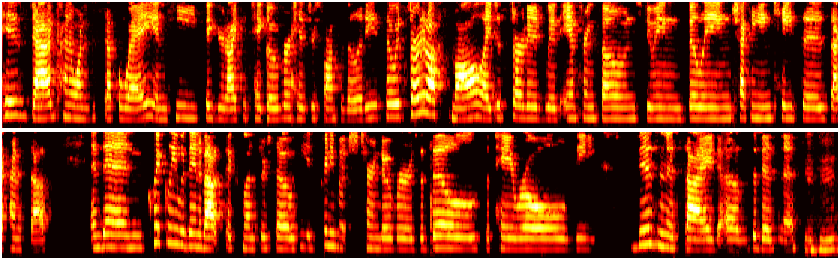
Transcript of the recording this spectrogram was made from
His dad kind of wanted to step away and he figured I could take over his responsibilities. So it started off small. I just started with answering phones, doing billing, checking in cases, that kind of stuff. And then quickly within about six months or so, he had pretty much turned over the bills, the payroll, the business side of the business Mm-hmm.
